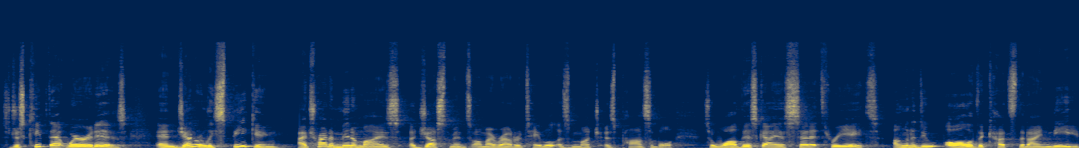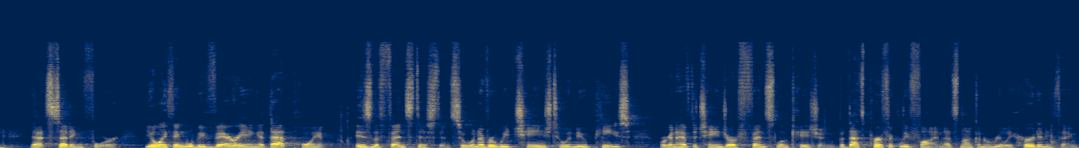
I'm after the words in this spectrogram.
So just keep that where it is. And generally speaking, I try to minimize adjustments on my router table as much as possible. So while this guy is set at 3 eighths, I'm gonna do all of the cuts that I need that setting for. The only thing we'll be varying at that point is the fence distance. So whenever we change to a new piece, we're gonna have to change our fence location. But that's perfectly fine. That's not gonna really hurt anything.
